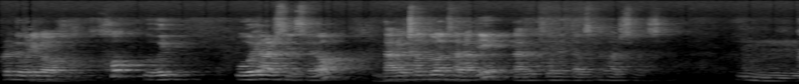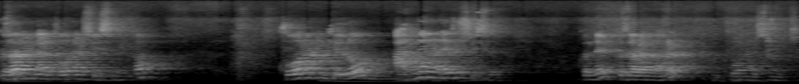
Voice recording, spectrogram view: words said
그런데 우리가 혹 의- 오해할 수 있어요. 나를 전도한 사람이 나를 구원했다고 생각할 수가 있어요. 그 사람이 나를 구원할 수 있습니까? 구원하는 길로 안내는 해줄 수 있어요. 근데 그 사람 나를 구원할 수는 없어요.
